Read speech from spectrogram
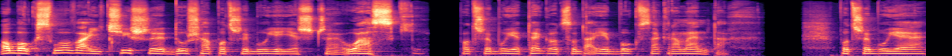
obok słowa i ciszy, dusza potrzebuje jeszcze łaski. Potrzebuje tego, co daje Bóg w sakramentach. Potrzebuje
